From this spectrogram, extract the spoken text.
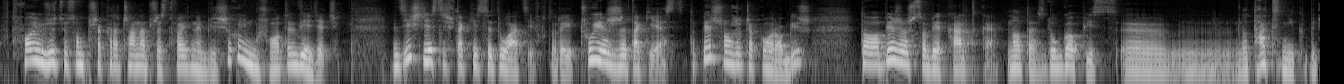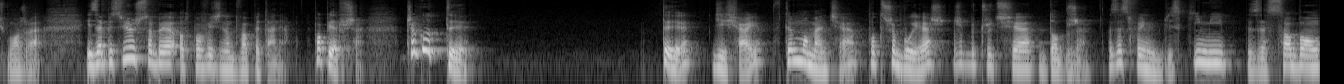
w Twoim życiu są przekraczane przez Twoich najbliższych, oni muszą o tym wiedzieć. Więc jeśli jesteś w takiej sytuacji, w której czujesz, że tak jest, to pierwszą rzecz, jaką robisz, to bierzesz sobie kartkę, notes, długopis, yy, notatnik być może i zapisujesz sobie odpowiedź na dwa pytania. Po pierwsze, czego ty, ty dzisiaj, w tym momencie potrzebujesz, żeby czuć się dobrze ze swoimi bliskimi, ze sobą?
